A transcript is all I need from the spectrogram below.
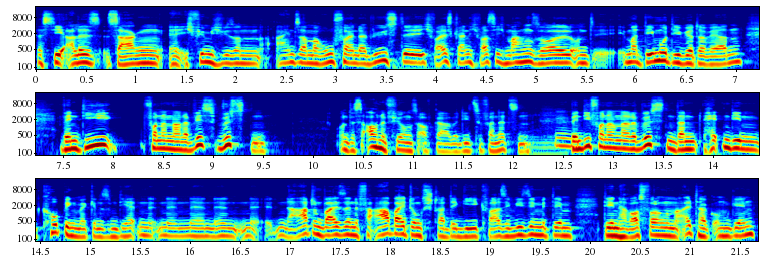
dass die alle sagen, äh, ich fühle mich wie so ein einsamer Rufer in der Wüste, ich weiß gar nicht, was ich machen soll und immer demotivierter werden. Wenn die voneinander wüssten, und das ist auch eine Führungsaufgabe, die zu vernetzen. Mhm. Wenn die voneinander wüssten, dann hätten die einen Coping-Mechanism, die hätten eine, eine, eine, eine Art und Weise, eine Verarbeitungsstrategie quasi, wie sie mit dem, den Herausforderungen im Alltag umgehen.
